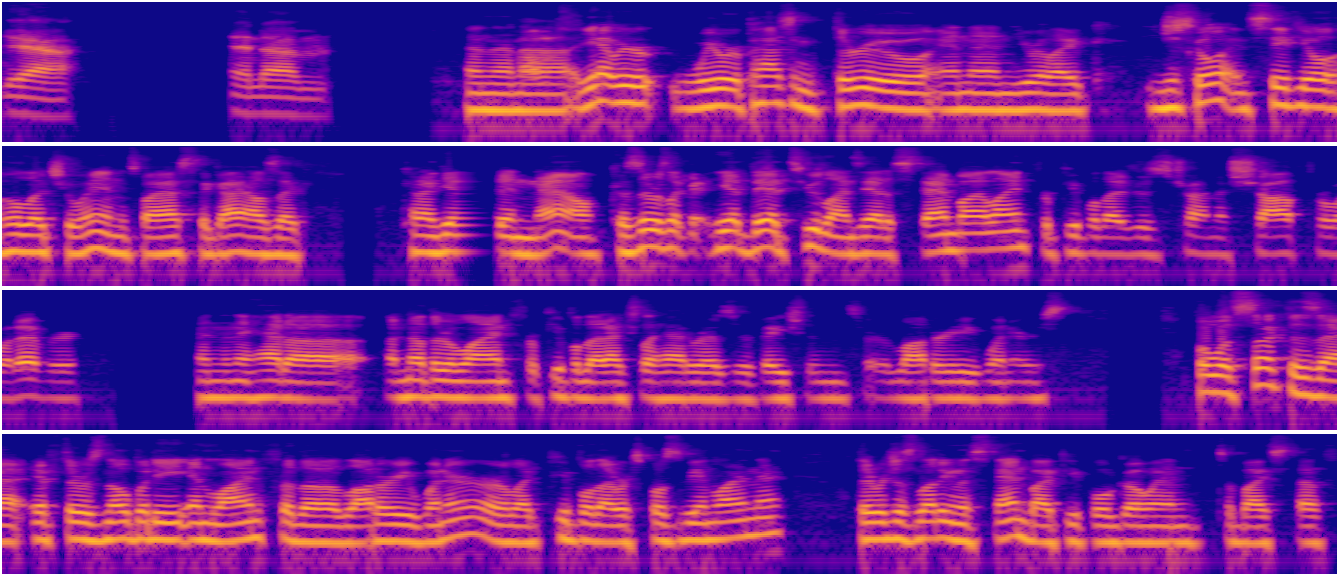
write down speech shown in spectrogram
Yeah, and um, And then, uh, yeah, we were we were passing through, and then you were like, "Just go and see if he'll he'll let you in." So I asked the guy, I was like, "Can I get in now?" Because there was like a, he had they had two lines. They had a standby line for people that were just trying to shop for whatever, and then they had a another line for people that actually had reservations or lottery winners. But what sucked is that if there was nobody in line for the lottery winner or like people that were supposed to be in line there, they were just letting the standby people go in to buy stuff.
